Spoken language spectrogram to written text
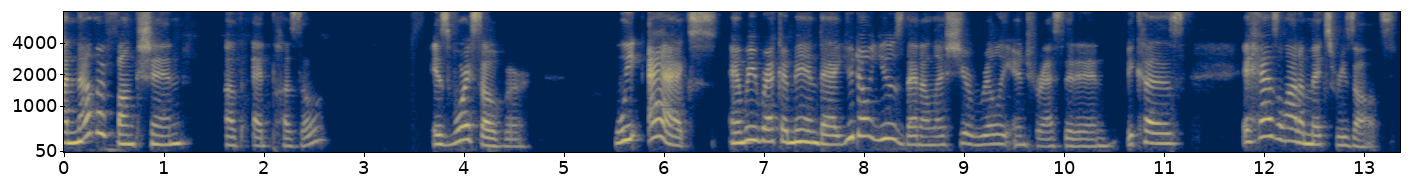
Another function of Edpuzzle is voiceover. We ask and we recommend that you don't use that unless you're really interested in because it has a lot of mixed results.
